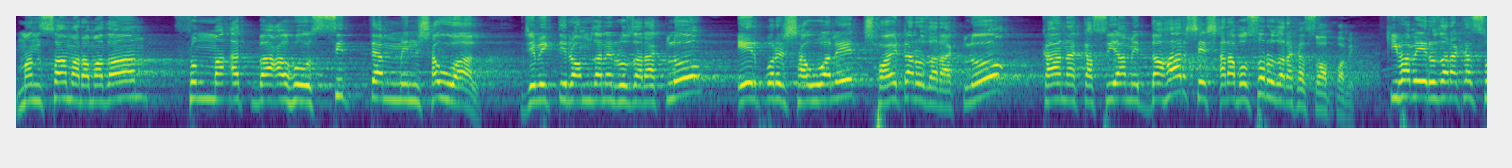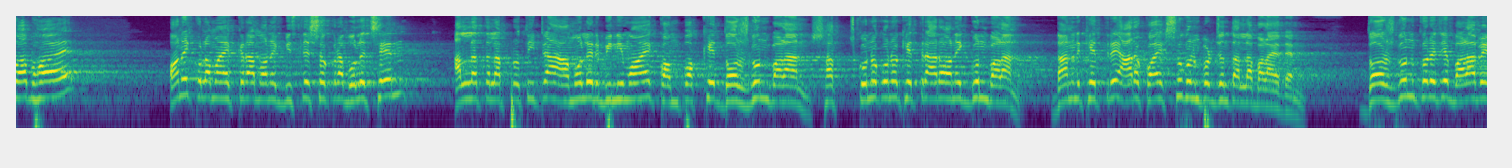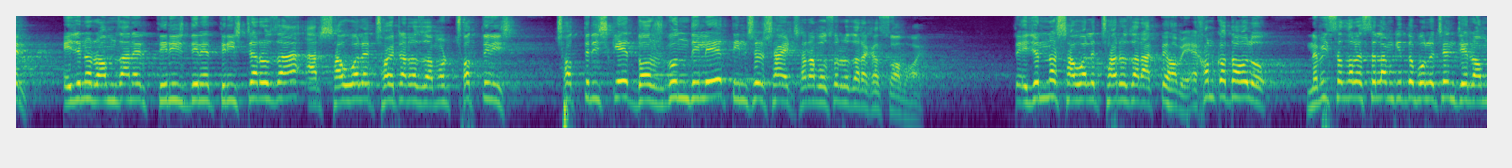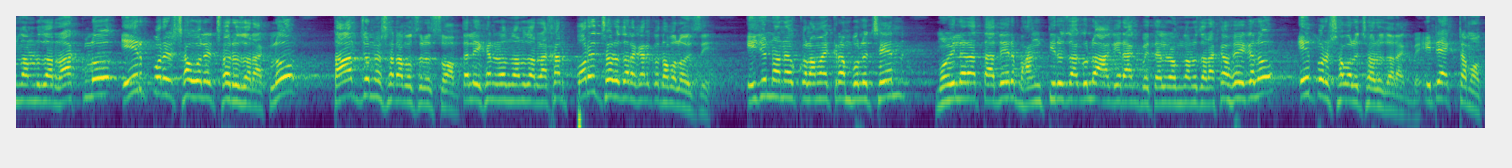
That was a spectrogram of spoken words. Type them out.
মানসামা রমাদান, সুম্মা আতবাহু সিত্তাম মিন শাওয়াল। যে ব্যক্তি রমজানের রোজা রাখল, এরপরে শাওয়ালে ছয়টা রোজা রাখল, কানা কাসিয়ামে দাহার, সে সারা বছর রোজা রাখার সব পাবে। কীভাবে এই রোজা রাখার সব হয়? অনেক ওলামা একরাম, অনেক বিশ্লেষকরা বলেছেন, আল্লাহ তালা প্রতিটা আমলের বিনিময়ে কমপক্ষে দশ গুণ বাড়ান, সাত, কোনো কোনো ক্ষেত্রে আরও অনেক গুণ বাড়ান। দানের ক্ষেত্রে আরও কয়েকশো গুণ পর্যন্ত আল্লাহ বাড়ায় দেন। দশ গুণ করে যে বাড়াবেন এই জন্য রমজানের তিরিশ দিনে তিরিশটা রোজা আর শাওয়ালের ছয়টা রোজা, মোট ছত্রিশ। ছত্রিশকে দশ গুণ দিলে তিনশো ষাট, সারা বছর রোজা রাখার সব হয়। তো এই জন্য শাওয়ালের ছয় রোজা রাখতে হবে। এখন কথা হলো, নবী সাল্লাহ সাল্লাম কিন্তু বলেছেন যে রমজান রোজা রাখল, এরপরে শাওয়ালের ছয় রোজা রাখল, তার জন্য সারা বছরের সব তাহলে এখানে রমজান রোজা রাখার পরে ছয় রোজা রাখার কথা বলা হয়েছে। এই জন্য অনেক কোলামা একরাম বলেছেন, মহিলারা তাদের ভাঙতি রোজাগুলো আগে রাখবে, তাহলে রমজান রোজা রাখা হয়ে গেল, এরপরে শাওয়ালের ছয় রোজা রাখবে। এটা একটা মত।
